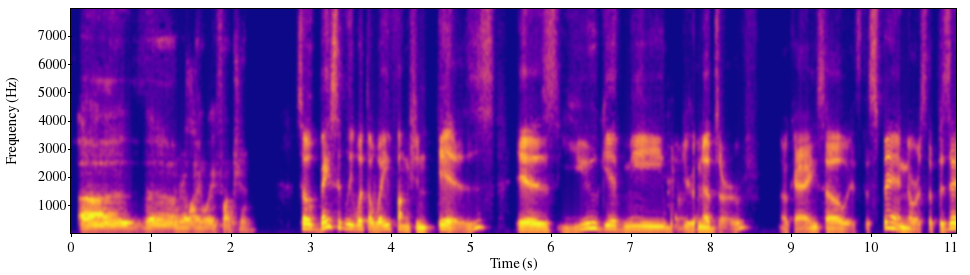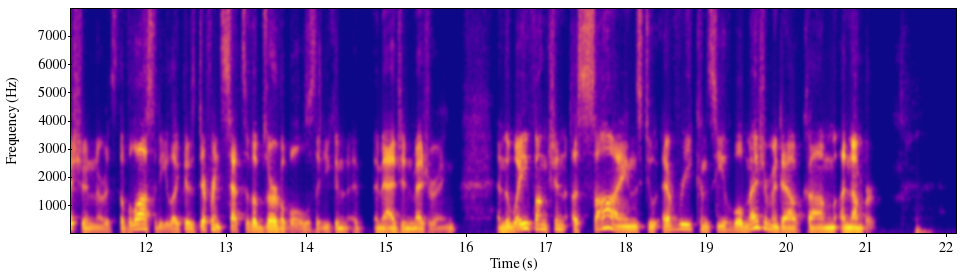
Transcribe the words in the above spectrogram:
uh, the underlying wave function? So basically, what the wave function is, is you give me what you're going to observe. Okay, so it's the spin, or it's the position, or it's the velocity. Like there's different sets of observables that you can imagine measuring. And the wave function assigns to every conceivable measurement outcome a number.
